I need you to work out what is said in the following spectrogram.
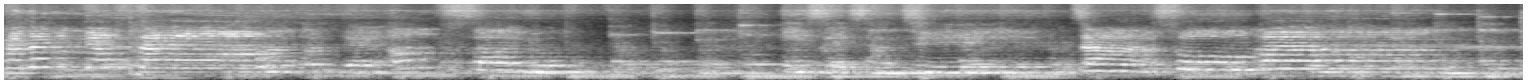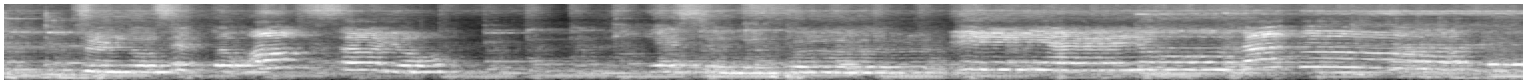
하나밖에 없어요. 하나밖에 없어요. 이 세상 진짜 소망. 둘도 셋도 없어요. 예수님 뿐이에요. 나도.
